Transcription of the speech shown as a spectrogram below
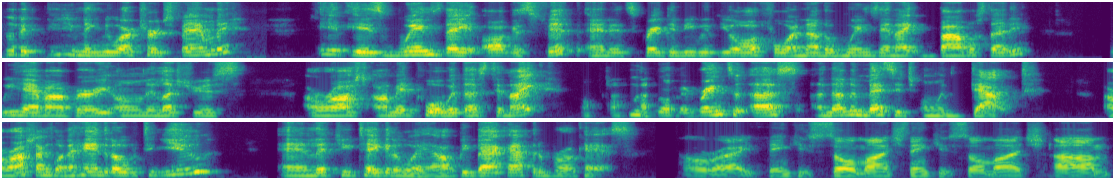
Good evening, New Ark Church family. It is Wednesday, August 5th, and it's great to be with you all for another Wednesday night Bible study. We have our very own illustrious Arash Ahmadpour with us tonight, who's going to bring to us another message on doubt. Arash, I'm going to hand it over to you and let you take it away. I'll be back after the broadcast. All right. Thank you so much. Thank you so much. Um,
